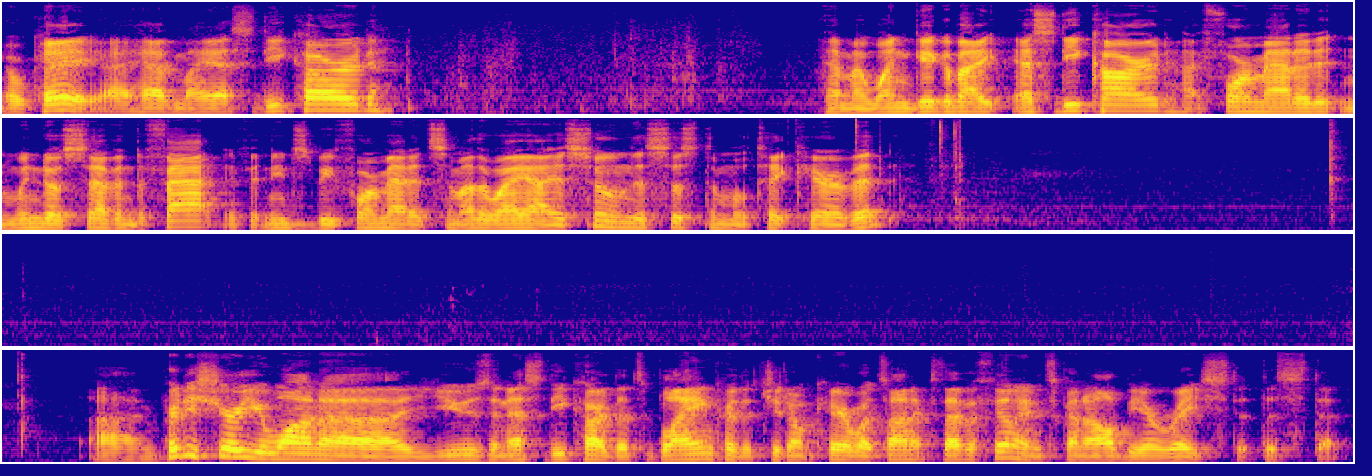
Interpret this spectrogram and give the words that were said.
Okay, I have my SD card. I have my one gigabyte SD card. I formatted it in Windows 7 to FAT. If it needs to be formatted some other way, I assume the system will take care of it. I'm pretty sure you want to use an SD card that's blank or that you don't care what's on it because I have a feeling it's going to all be erased at this step.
